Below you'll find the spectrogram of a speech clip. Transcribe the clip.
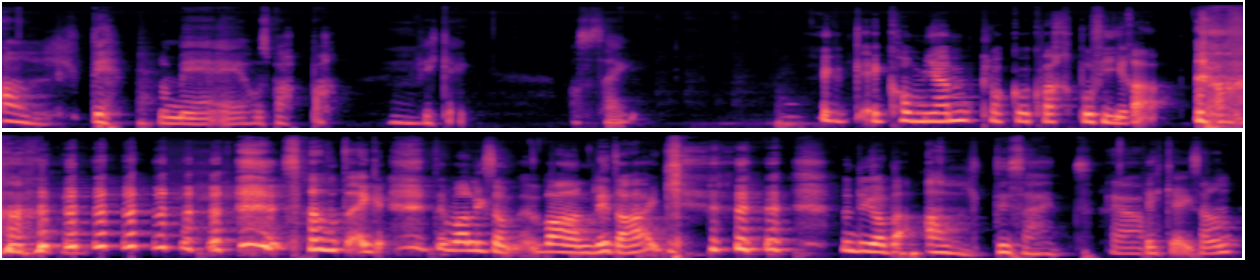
alltid når vi er hos pappa, fikk jeg. Og så sa jeg jeg, jeg kom hjem klokka kvart på fire. Sant? Jeg, det var liksom vanlig dag. Men du jobber alltid seint, fikk jeg. sant?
